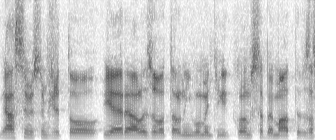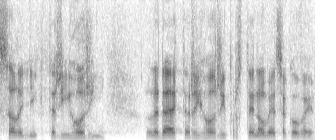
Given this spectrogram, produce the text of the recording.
já si myslím, že to je realizovatelný v momentě, kdy kolem sebe máte zase lidi, kteří hoří. Lidé, kteří hoří pro stejnou věc jako vy.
